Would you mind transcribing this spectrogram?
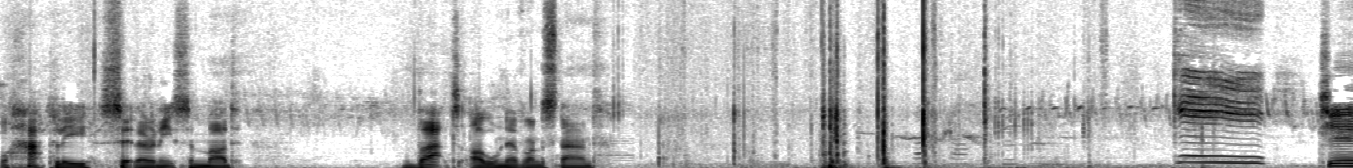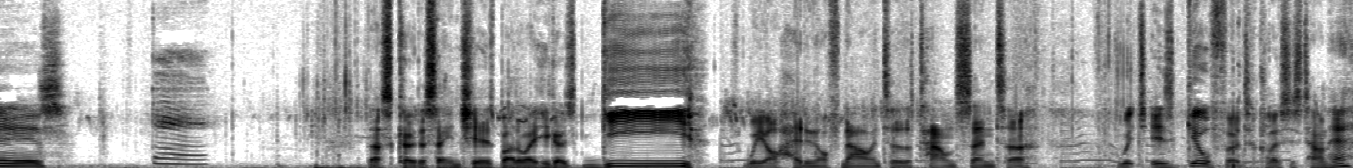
will happily sit there and eat some mud. That I will never understand. Cheers. That's Coda saying cheers, by the way. He goes, gee. We are heading off now into the town centre, which is Guildford, closest town here.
